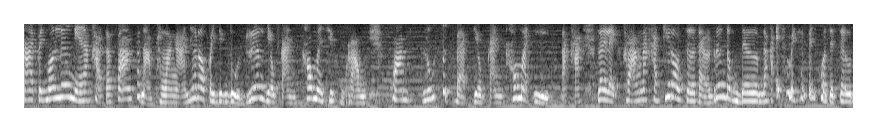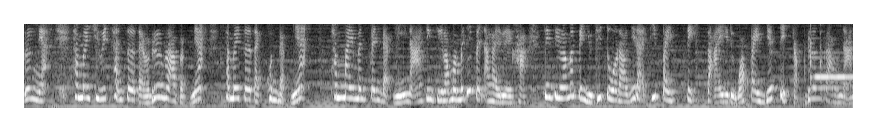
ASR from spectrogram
กลายเป็นว่าเรื่องนี้นะคะจะสร้างสนามพลังงานให้เราไปดึงดูดเรื่องเดียวกัน เข้ามาชีวิตของเรา ความรู้สึกแบบเดียวกันเข้ามาอีกนะคะ หลาย ๆ ครั้งนะคะที่เราเจอแต่เรื่องเดิมๆนะคะเอ๊ะทำไมฉันเป็นคนแต่เจอเรื่องเนี้ยทำไมชีวิตฉันเจอแต่เรื่องราวแบบเนี้ยทำไมเจอแต่คนแบบเนี้ยทำไมมันเป็นแบบนี้นะ จริงๆแล้วมันไม่ได้เป็นอะไรเลยค่ะ จริง ๆ แล้วมันเป็นอยู่ที่ตัวเรานี่แหละที่ไปติดใจหรือว่าไปยึดติดกับเรื่องราวนั้น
